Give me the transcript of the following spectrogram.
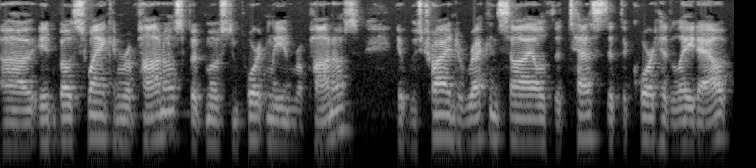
uh, in both SWANCC and Rapanos, but most importantly in Rapanos. It was trying to reconcile the test that the court had laid out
